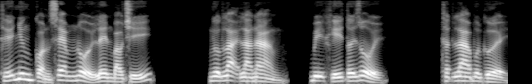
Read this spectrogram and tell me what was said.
thế nhưng còn xem nổi lên báo chí. Ngược lại là nàng, bị khí tới rồi. Thật là buồn cười.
